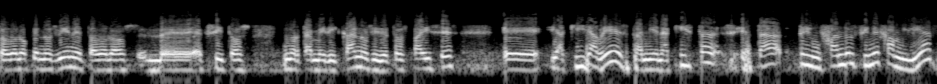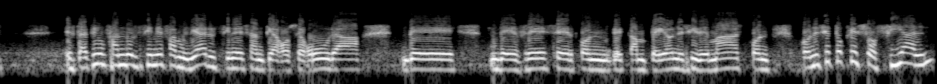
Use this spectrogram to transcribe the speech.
todo lo que nos viene, todos los éxitos norteamericanos y de otros países, eh, y aquí ya ves también, aquí está, está triunfando el cine familiar. Está triunfando el cine familiar, el cine de Santiago Segura, de, de Freser, con campeones y demás, con, con ese toque social,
